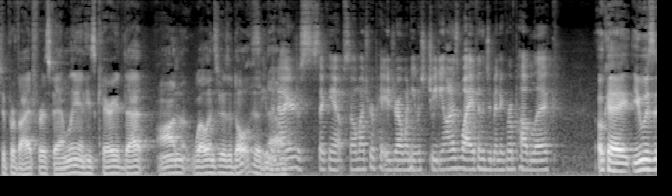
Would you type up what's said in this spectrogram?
to provide for his family, and he's carried that on well into his adulthood See, but now. now you're just sticking up so much for Pedro when he was cheating on his wife in the Dominican Republic. Okay, he was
